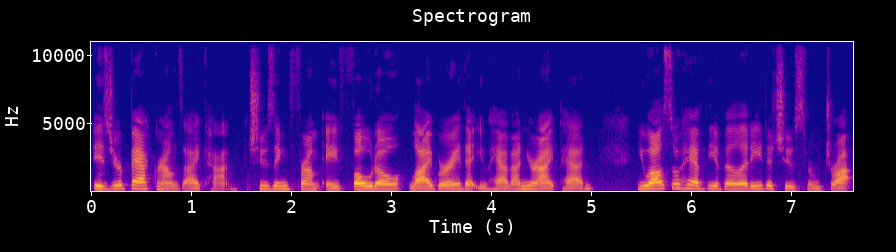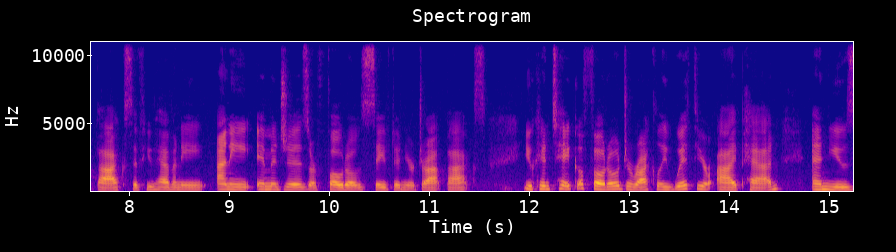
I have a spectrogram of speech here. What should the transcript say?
is your backgrounds icon, choosing from a photo library that you have on your iPad. You also have the ability to choose from Dropbox if you have any, any images or photos saved in your Dropbox. You can take a photo directly with your iPad and use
